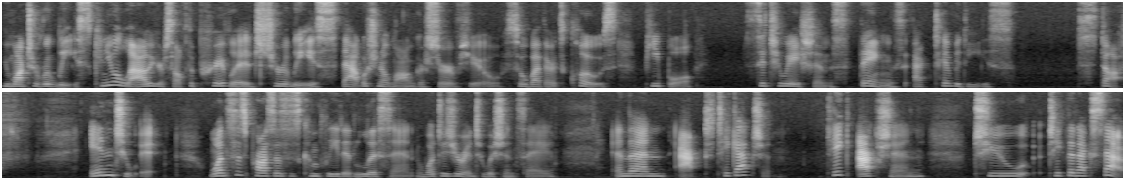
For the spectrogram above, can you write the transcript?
You want to release. Can you allow yourself the privilege to release that which no longer serves you? So, whether it's clothes, people, situations, things, activities, stuff, into it. Once this process is completed, listen. What does your intuition say? And then act. Take action. Take action to take the next step,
